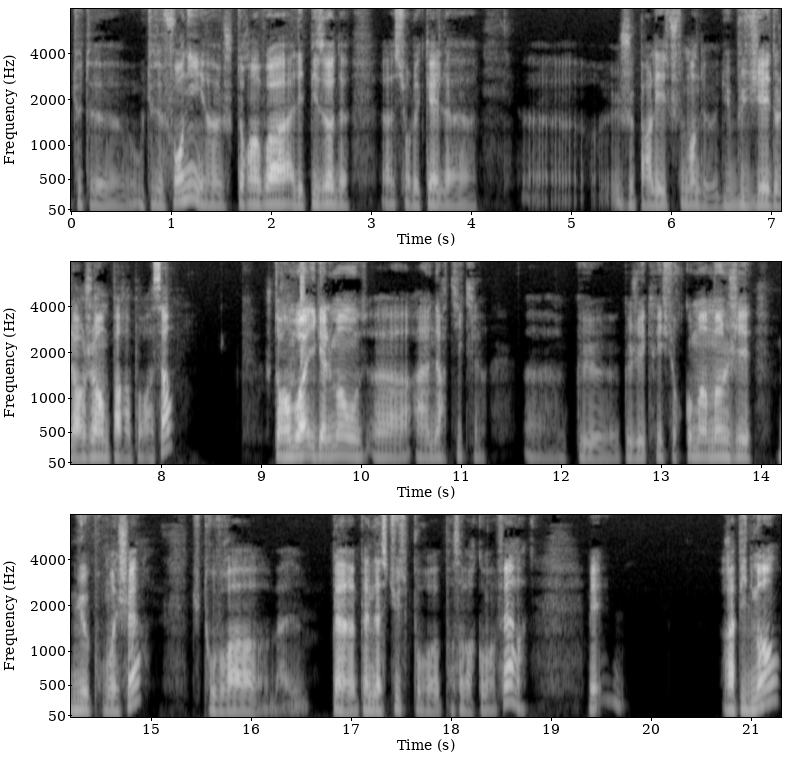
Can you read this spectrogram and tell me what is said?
te, fournis. Hein. Je te renvoie à l'épisode euh, sur lequel euh, je parlais justement du budget, de l'argent par rapport à ça. Je te renvoie également à un article que, que j'ai écrit sur comment manger mieux pour moins cher. Tu trouveras bah, plein, plein d'astuces pour, pour savoir comment faire. Mais rapidement,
